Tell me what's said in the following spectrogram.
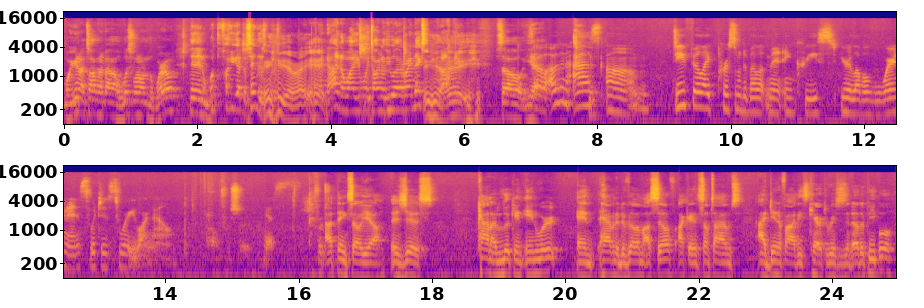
or you're not talking about what's going on in the world, then what the fuck you got to say to this? person? Yeah, right. Like, now I know why you only talking to the people that are right next to you. Yeah, Like, right. So yeah. So I was gonna ask, um, do you feel like personal development increased your level of awareness, which is to where you are now? oh, for sure. Yes. For I think so. Yeah, it's just kind of looking inward and having to develop myself. I can sometimes identify these characteristics in other people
